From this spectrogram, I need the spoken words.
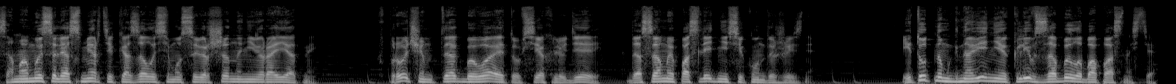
Сама мысль о смерти казалась ему совершенно невероятной. Впрочем, так бывает у всех людей до самой последней секунды жизни. И тут на мгновение Клифф забыл об опасности.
